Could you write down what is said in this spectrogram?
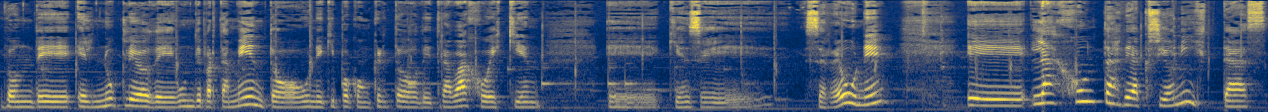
donde el núcleo de un departamento o un equipo concreto de trabajo es quien, eh, quien se, reúne, eh, las juntas de accionistas,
